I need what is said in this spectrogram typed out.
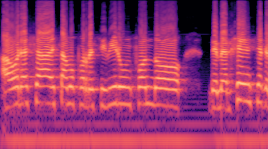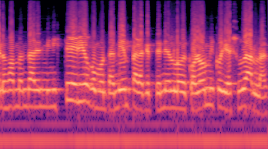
ahora ya estamos por recibir un fondo de emergencia que nos va a mandar el ministerio, como también para que tenerlo económico y ayudarlas.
